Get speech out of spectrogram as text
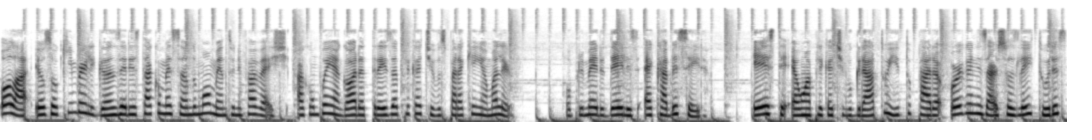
Olá, eu sou Kimberly Ganzer e está começando o Momento Unifavest. Acompanhe agora três aplicativos para quem ama ler. O primeiro deles é Cabeceira. Este é um aplicativo gratuito para organizar suas leituras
